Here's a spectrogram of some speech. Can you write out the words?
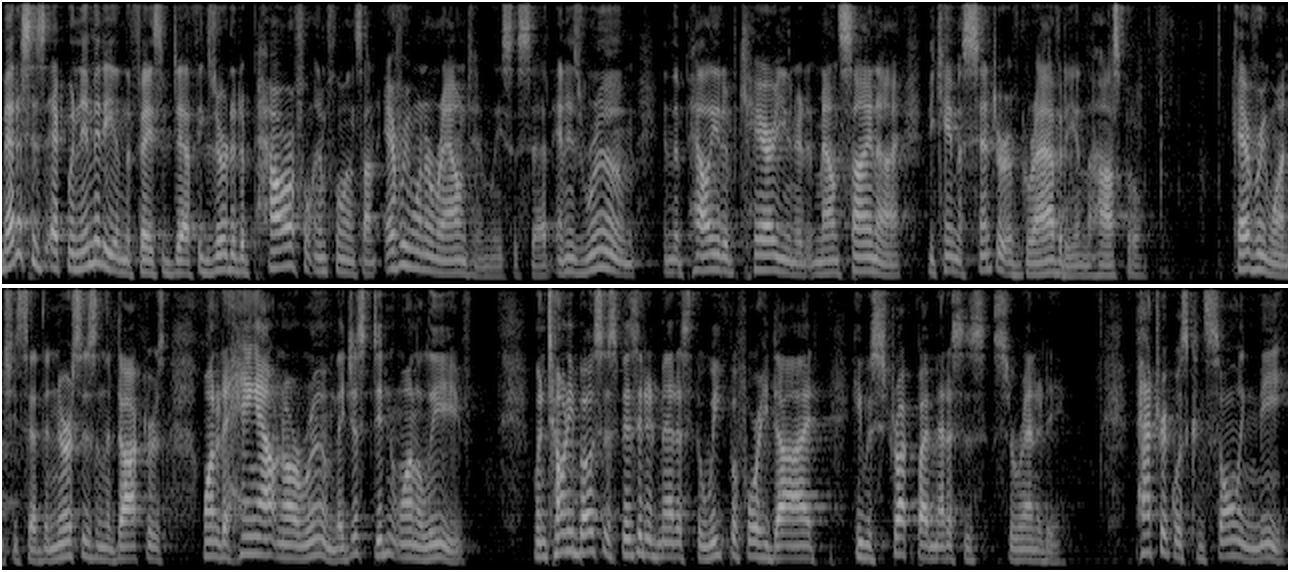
Mettes's equanimity in the face of death exerted a powerful influence on everyone around him, Lisa said, and his room in the palliative care unit at Mount Sinai became a center of gravity in the hospital. Everyone, she said, the nurses and the doctors wanted to hang out in our room. They just didn't want to leave. When Tony Bossis visited Mettes the week before he died, he was struck by Mettes's serenity. Patrick was consoling me.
